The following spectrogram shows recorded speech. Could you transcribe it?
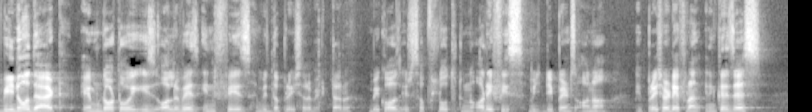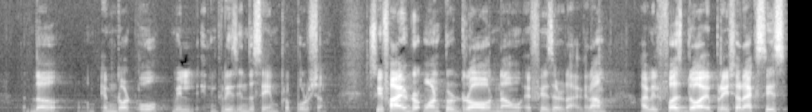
We know that m dot o is always in phase with the pressure vector because it is a flow through an orifice which depends on a if pressure difference increases the m dot o will increase in the same proportion. So, if I want to draw now a phasor diagram, I will first draw a pressure axis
